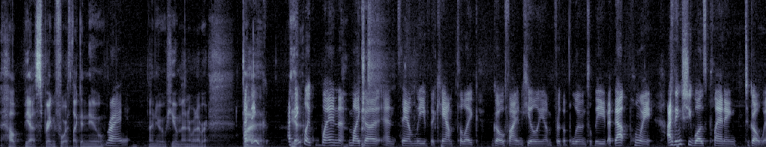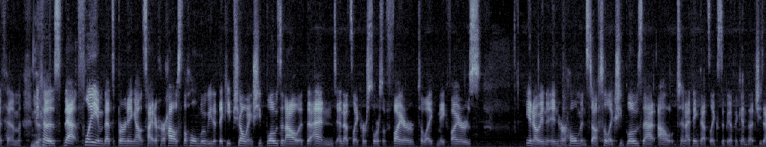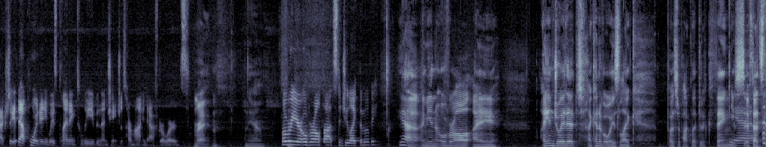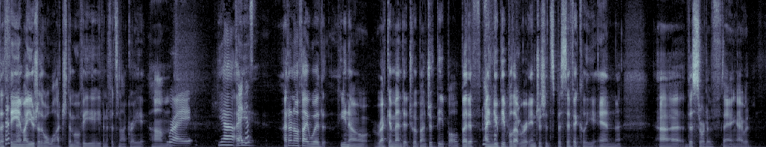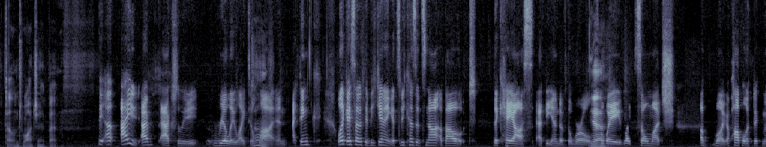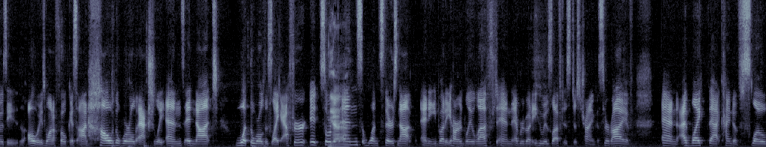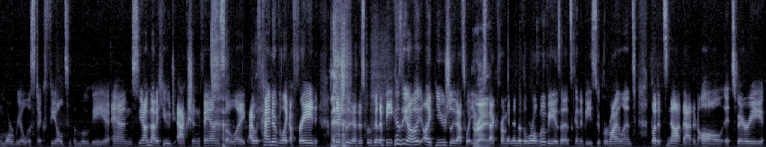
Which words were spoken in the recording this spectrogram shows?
help yeah spring forth like a new right. a new human or whatever I think I yeah. think like when Micah and Sam leave the camp to like go find helium for the balloon to leave, at that point, I think she was planning to go with him Yeah. because that flame that's burning outside of her house, the whole movie that they keep showing, she blows it out at the end, and that's like her source of fire to like make fires, you know, in in her home and stuff. So like she blows that out, and I think that's like significant that she's actually at that point, anyways, planning to leave, and then changes her mind afterwards. right yeah What were your overall thoughts? Did you like the movie? Yeah, I mean, overall, I I enjoyed it. I kind of always like post-apocalyptic things. Yeah. If that's the theme, I usually will watch the movie, even if it's not great. Um, Right. Yeah, See, I I, guess- I don't know if I would, you know, recommend it to a bunch of people, but if I knew people that were interested specifically in uh, this sort of thing, I would tell them to watch it. But I, I I actually really liked it a Oh. lot, and I think, like I said at the beginning, it's because it's not about the chaos at the end of the world. Yeah. The way like so much. Uh, like apocalyptic movies always want to focus on how the world actually ends and not what the world is like after it sort Yeah. of ends once there's not anybody hardly left and everybody who is left is just trying to survive and I like that kind of slow, more realistic feel to the movie. And you know, I'm not a huge action fan, so like I was kind of like afraid initially that this was going to be because you know, like usually that's what you Right. expect from an end of the world movie is that it's going to be super violent, but it's not that at all. It's very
